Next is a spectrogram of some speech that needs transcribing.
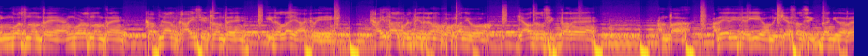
ಹಿಂಗೋದ್ನಂತೆ ಹಂಗೋಡದ್ನಂತೆ ಕಬ್ಬಿಣನ ಕಾಯಿಸಿಟ್ರಂತೆ, ಇದೆಲ್ಲ ಯಾಕ್ರಿ? ಕಾಯ್ತಾ ಕುಳ್ತಿದ್ರೆ ನಮ್ಮ ಪಾಪ ನೀವು ಯಾವ್ದ್ರಲ್ಲಿ ಸಿಗ್ತಾರೆ ಅಂತ ಅದೇ ರೀತಿಯಾಗಿ ಒಂದು ಕೇಸಲ್ಲಿ ಸಿಕ್ದಂಗಿದ್ದಾರೆ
